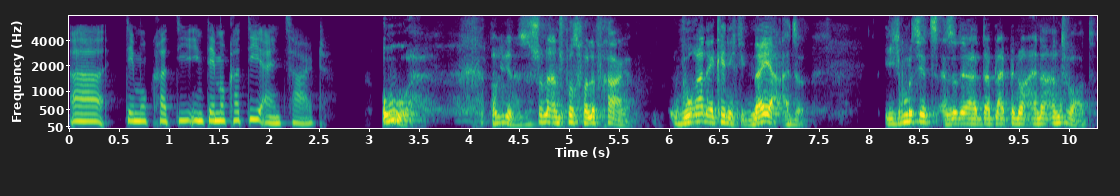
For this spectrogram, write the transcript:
äh, Demokratie in Demokratie einzahlt? Oh, okay, das ist schon eine anspruchsvolle Frage. Woran erkenne ich die? Naja, also ich muss jetzt, also da, da bleibt mir nur eine Antwort.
